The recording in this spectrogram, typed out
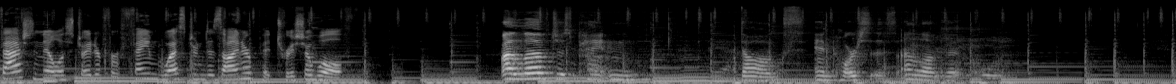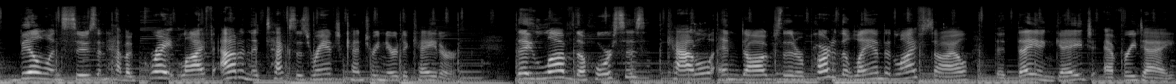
fashion illustrator for famed Western designer Patricia Wolf. I love just painting dogs and horses. I love it. Bill and Susan have a great life out in the Texas ranch country near Decatur. They love the horses, cattle, and dogs that are part of the land and lifestyle that they engage every day.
